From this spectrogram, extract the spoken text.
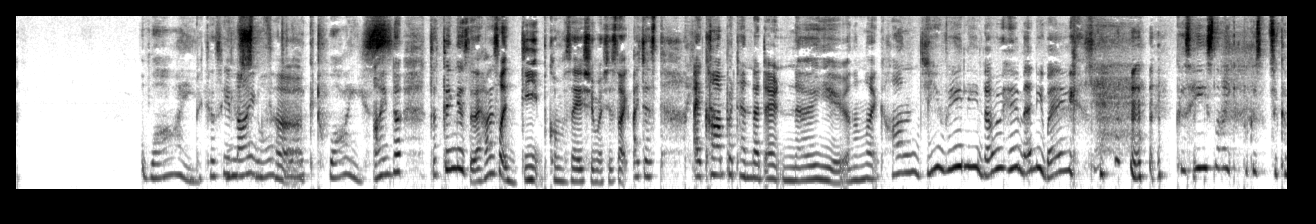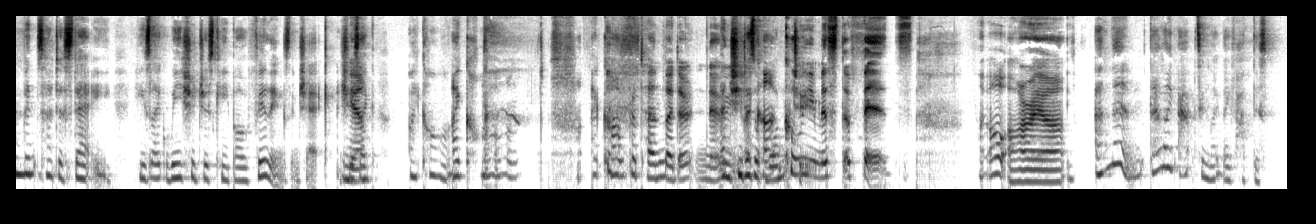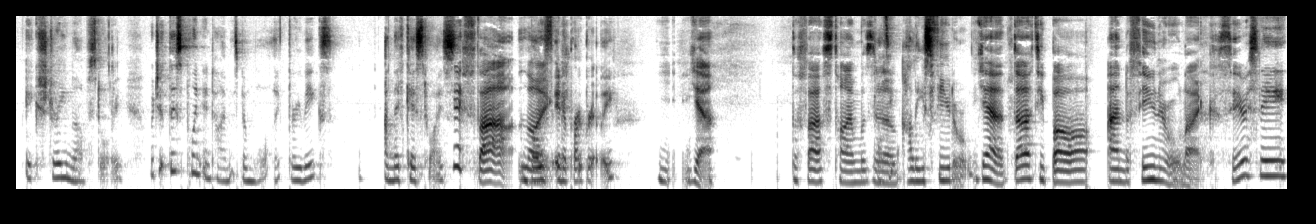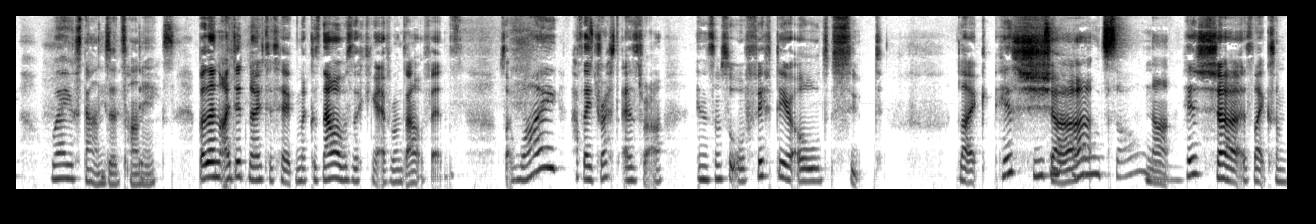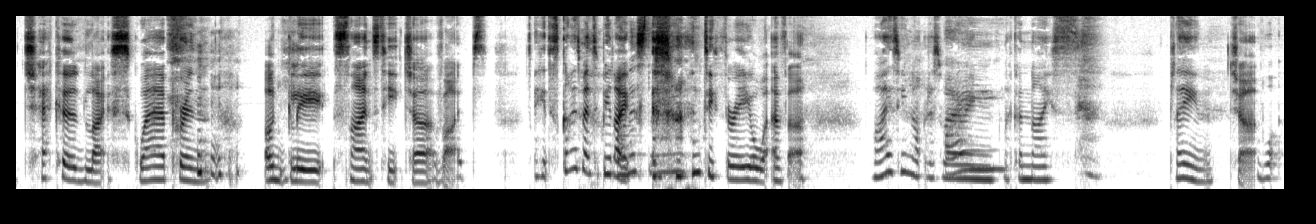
Why? Because he You likes her. like twice. i know the thing is that they have this like deep conversation where she's like i just i can't pretend i don't know you and i'm like hun do you really know him anyway Yeah. Because he's like, because to convince her to stay, he's like, we should just keep our feelings in check. And she's Yeah. like, I can't. i can't I can't pretend I don't know And you. she doesn't I can't want call to. you Mr. Fitz. Like, oh, Aria, And then they're like acting like they've had this extreme love story, which at this point in time, it's been what, like three weeks? And they've kissed twice. If that, like, both inappropriately. y- yeah. The first time was in a Ali's funeral. yeah dirty bar and a funeral. Like seriously, where are your standards, honey? Dicks. But then I did notice here because now I was looking at everyone's outfits. I was like, why have they dressed Ezra in some sort of fifty-year-old suit? Like his She's shirt. old soul. Nah, his shirt is like some checkered, like square print, ugly science teacher vibes. This guy's meant to be like Honestly- 73 or whatever. Why is he not just wearing I- like a nice plain shirt? What?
